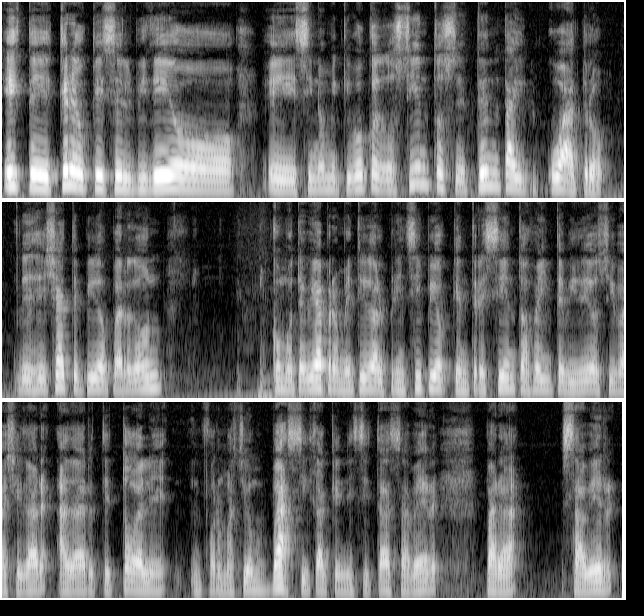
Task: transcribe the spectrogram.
Este creo que es el video, eh, si no me equivoco, 274. Desde ya te pido perdón, como te había prometido al principio, que en 320 videos iba a llegar a darte toda la información básica que necesitas saber para saber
